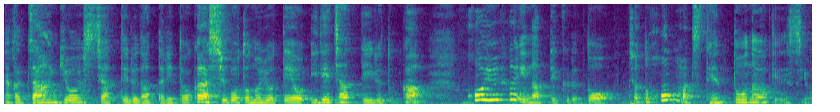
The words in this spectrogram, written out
なんか残業しちゃってるだったりとか仕事の予定を入れちゃっているとかこういう風になってくるとちょっと本末転倒なわけですよ。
